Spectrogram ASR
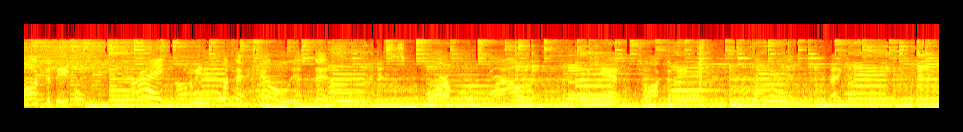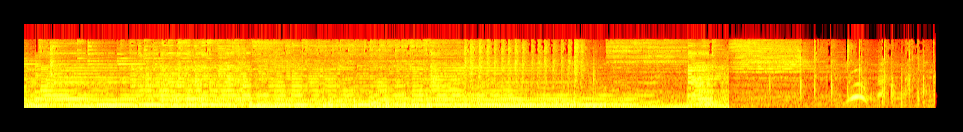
talk to people. All right. I mean, what the hell is this? This is horrible. It's loud. We can't talk to people.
